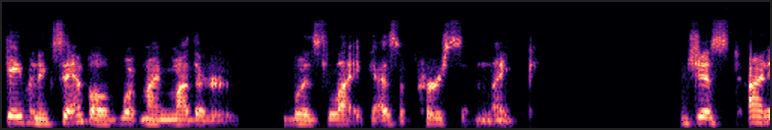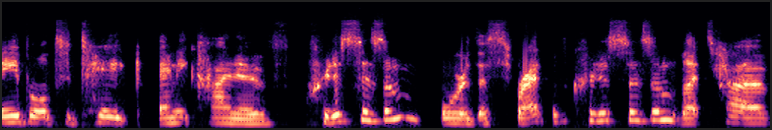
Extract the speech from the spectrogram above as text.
gave an example of what my mother was like as a person, like just unable to take any kind of criticism or the threat of criticism. Let's have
